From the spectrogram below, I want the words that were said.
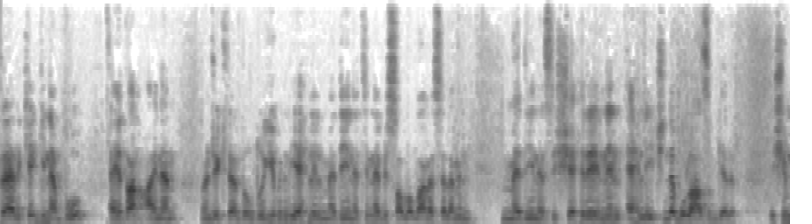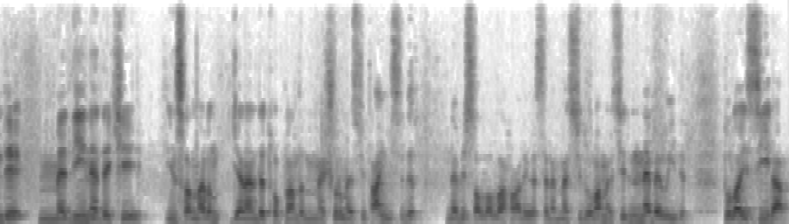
Zelike yine bu. Eydan aynen öncekilerde olduğu gibi liyehlil medineti Nebi sallallahu aleyhi ve sellemin Medine'si, şehrinin ehli için de bu lazım gelir. E şimdi Medine'deki insanların genelde toplandığı meşhur mescit hangisidir? Nebi sallallahu aleyhi ve sellem mescidi olan Mescid-i Nebevi'dir. Dolayısıyla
